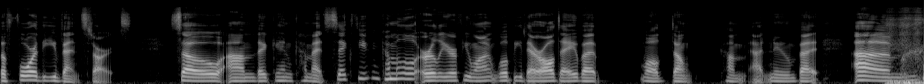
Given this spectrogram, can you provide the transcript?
before the event starts. So um, they can come at 6. You can come a little earlier if you want. We'll be there all day, but well, don't come at noon, but um,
